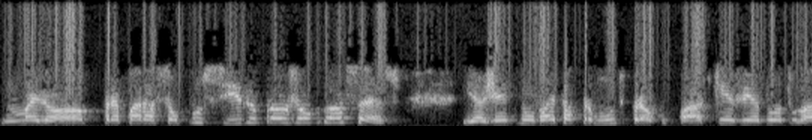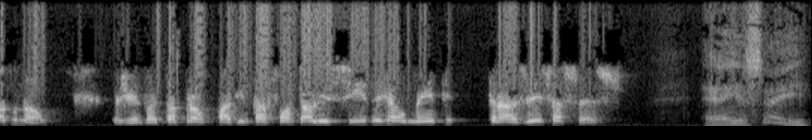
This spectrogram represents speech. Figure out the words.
na melhor preparação possível para o jogo do acesso. E a gente não vai estar tá muito preocupado quem venha do outro lado, não. A gente vai estar tá preocupado em estar tá fortalecido e realmente trazer esse acesso. É isso aí.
